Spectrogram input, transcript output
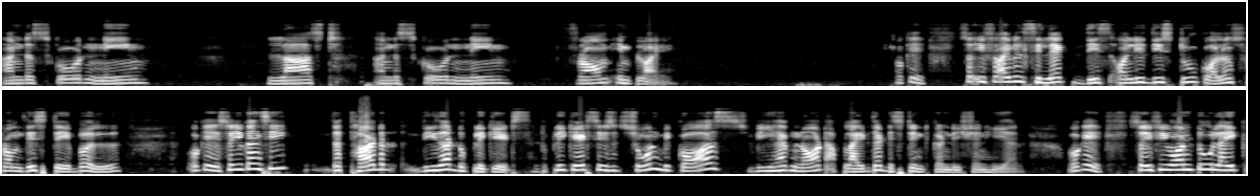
underscore name last underscore name from employee okay. So if I will select this only these two columns from this table. Okay. So you can see the third these are duplicates. Duplicates is shown because we have not applied the distinct condition here. Okay. So if you want to like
